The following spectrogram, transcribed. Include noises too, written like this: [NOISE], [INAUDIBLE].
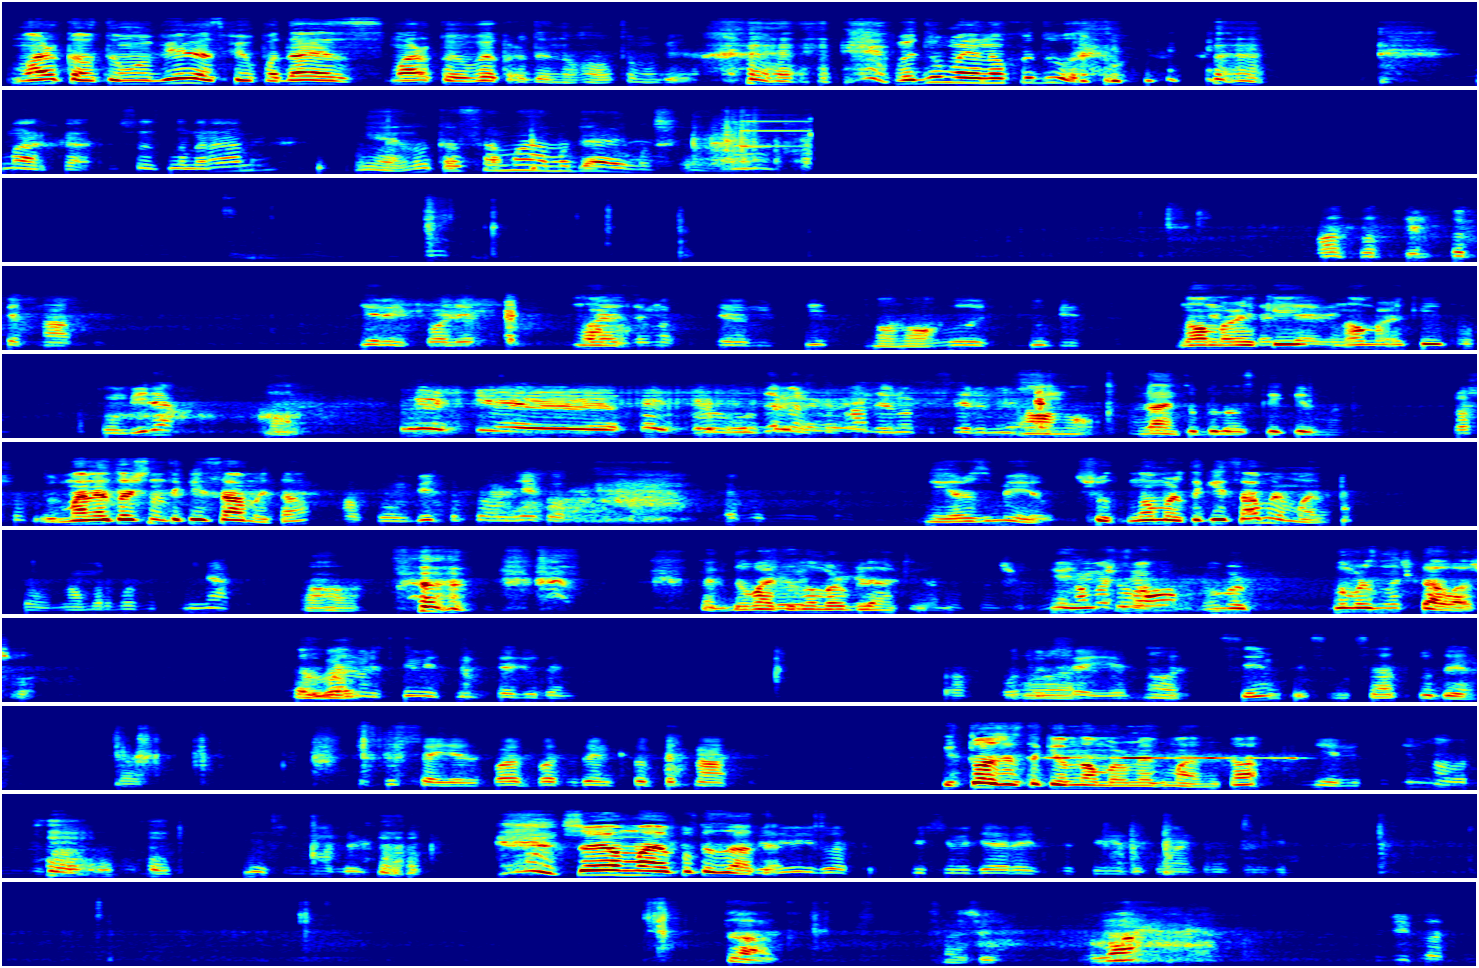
Марка автомобіля співпадає з маркою викраденого автомобіля. [LAUGHS] Ви думаєте на ходу? [LAUGHS] Марка, що з номерами? Ні, ну та сама модель машини. ВАЗ 21 115. Сірий колір. Номер, 9406. ну, ну. Вулиці Дубінська. Номер який? Номер який там? Автомобіля? Так. Володимир Степан 9406. Ну, ну. Гляньте, будь ласка, який в мене. Прошу. У мене точно такий самий, так? Автомобіль такого вулиця. Ні, я розумію. Що, номер такий самий в мене? Так, Номер можна поміняти. Ага. [LAUGHS] Так, давайте номер бляхи я запишу. Ні, Номер чого? Номер, номер значка вашого. Номер 781. Так, от тут ще є. 0781. Тут ще є. 21 115. І теж з таким номером, як в мене, так? Ні, не таким номер. не Інший номер дивіться. Що я маю показати? Подивіть, будь ласка, посвідчення водія реєстраційні документи на. Так. Значить, два. Скажіть, будь ласка,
